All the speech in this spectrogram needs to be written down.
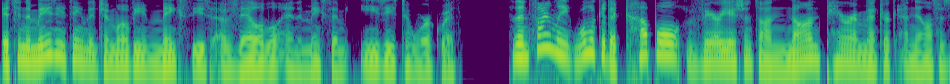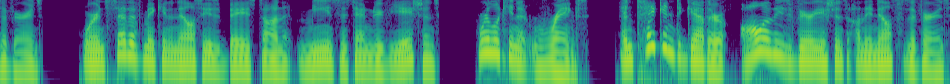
It's an amazing thing that Jamovi makes these available and it makes them easy to work with. And then finally, we'll look at a couple variations on non-parametric analysis of variance, where instead of making analyses based on means and standard deviations, we're looking at ranks. And taken together, all of these variations on the analysis of variance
